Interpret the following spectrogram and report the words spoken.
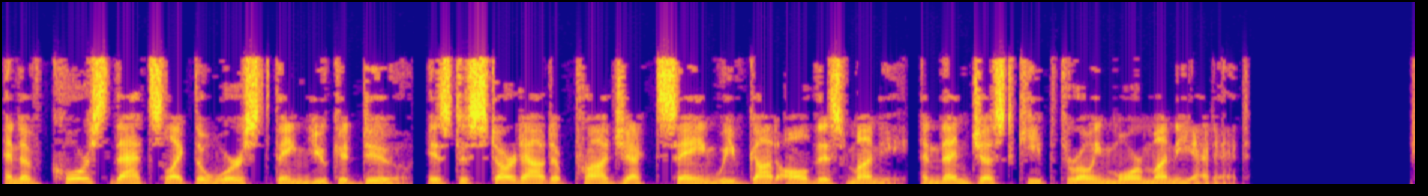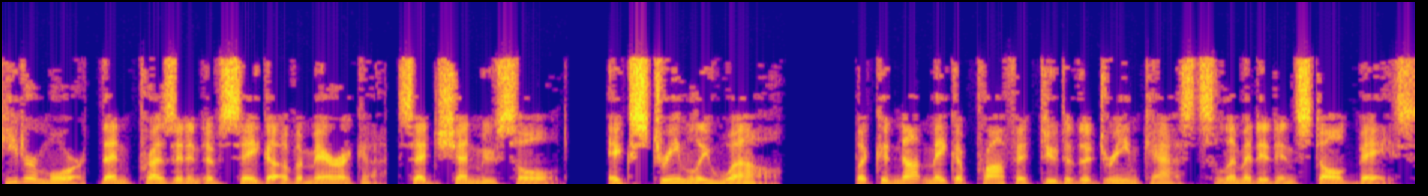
And of course that's like the worst thing you could do, is to start out a project saying we've got all this money, and then just keep throwing more money at it." Peter Moore, then president of Sega of America, said Shenmue sold, "...extremely well," but could not make a profit due to the Dreamcast's limited installed base.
